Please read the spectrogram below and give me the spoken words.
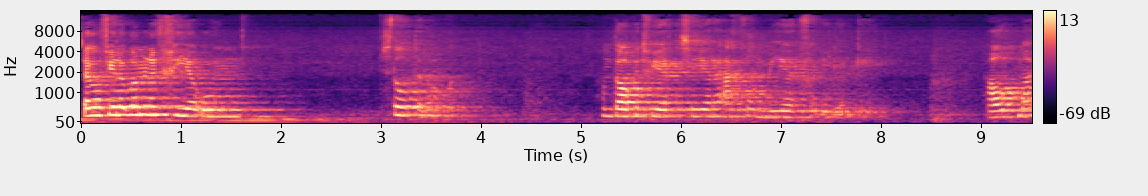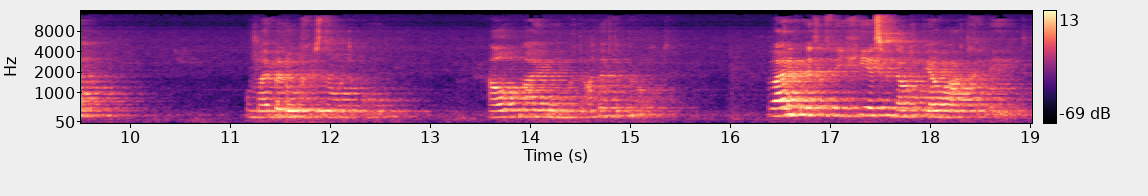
So ek wil vir julle oomblik gee om stil te raak. Om dalk dit weer te sê, Here, ek wil meer van U leer ken. Help my om my beloftes na te kom. Help my om met ander te praat. Is dit wat die Gees vandag op jou hart gelê het?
